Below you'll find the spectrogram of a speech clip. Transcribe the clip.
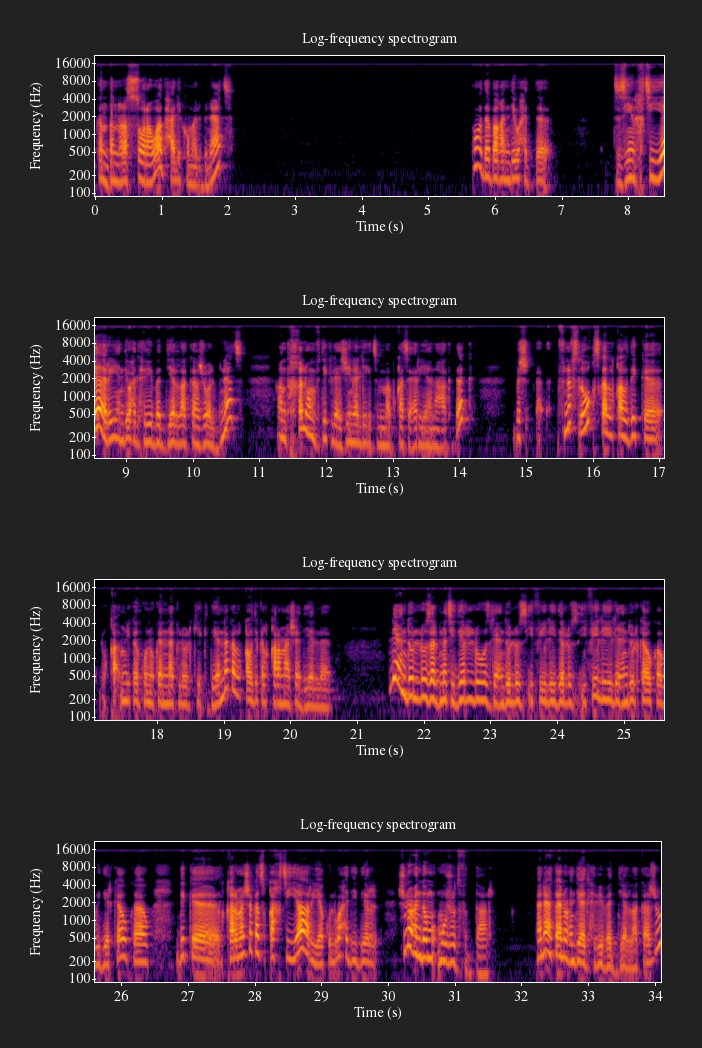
كنظن راه الصورة واضحة لكم البنات. ودابا غندي واحد تزيين اختياري عندي واحد الحبيبات ديال la cajou البنات. غندخلهم في ديك العجينة اللي تما بقات عريانة هكذاك باش في نفس الوقت كنلقاو ديك ملي كنكونوا كناكلوا الكيك ديالنا كنلقاو ديك القرمشه ديال اللي عنده اللوز البنات يدير اللوز اللي عنده اللوز effilé يدير لوز effilé اللي عنده الكاوكاو يدير كاوكاو. ديك القرمشه كتبقى اختيارية كل واحد يدير شنو عنده موجود في الدار. أنا كانوا عندي هاد الحبيبات ديال لاكاجو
